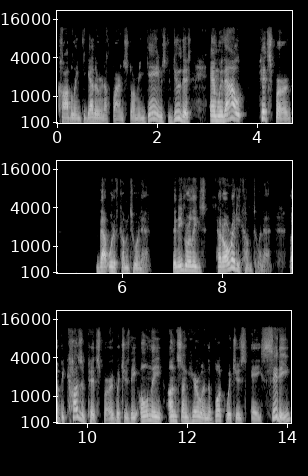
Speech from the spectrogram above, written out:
cobbling together enough barnstorming games to do this. And without Pittsburgh, that would have come to an end. The Negro Leagues had already come to an end. But because of Pittsburgh, which is the only unsung hero in the book, which is a city,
